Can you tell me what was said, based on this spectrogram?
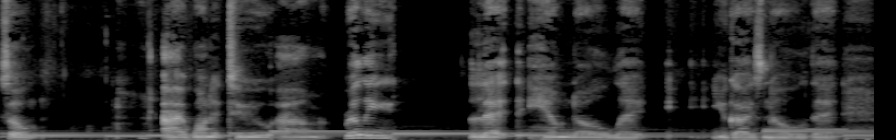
so I wanted to um, really let him know, let you guys know that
